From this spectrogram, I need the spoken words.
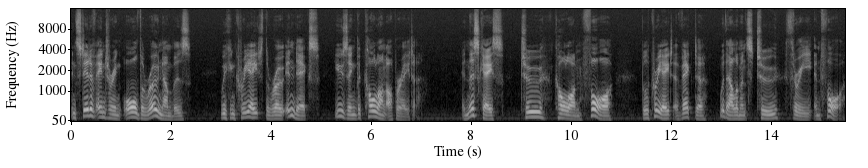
instead of entering all the row numbers, we can create the row index using the colon operator. In this case, 2 colon 4 will create a vector with elements 2, 3, and 4.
